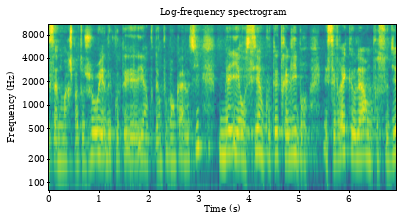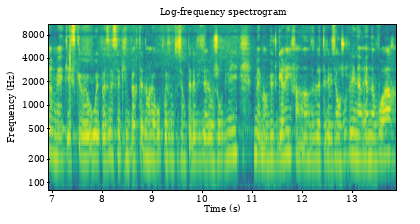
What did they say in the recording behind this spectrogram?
ça, ne marche pas toujours. Il y a des côtés... Il y a un côté un peu bancal aussi. Mais il y a aussi un côté très libre. Et c'est vrai que là, on peut se dire, mais qu'est-ce que, où est passée cette liberté dans les représentations télévisuelles aujourd'hui Même en Bulgarie, enfin, la télévision aujourd'hui n'a rien à voir.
